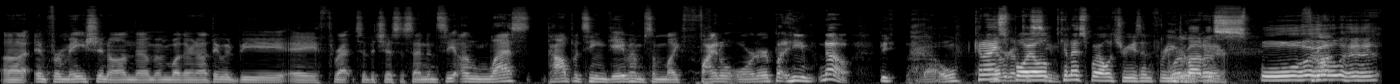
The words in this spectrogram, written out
uh, information on them and whether or not they would be a threat to the Chiss ascendancy, unless Palpatine gave him some like final order. But he no. Be, No. can I Never spoil? Can I spoil treason for you? We're about to spoil it.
